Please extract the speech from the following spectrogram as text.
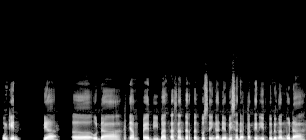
mungkin dia eh, udah nyampe di batasan tertentu sehingga dia bisa dapetin itu dengan mudah.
